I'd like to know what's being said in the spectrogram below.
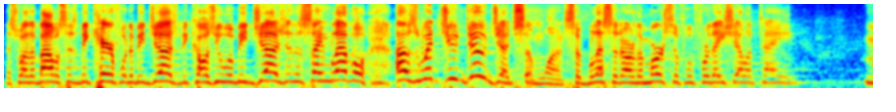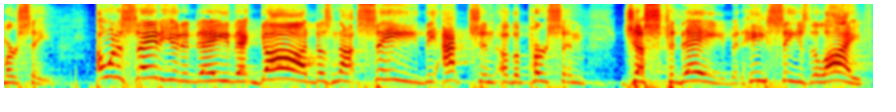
That's why the Bible says, be careful to be judged because you will be judged in the same level as which you do judge someone. So blessed are the merciful, for they shall obtain mercy. I want to say to you today that God does not see the action of the person just today, but he sees the life.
